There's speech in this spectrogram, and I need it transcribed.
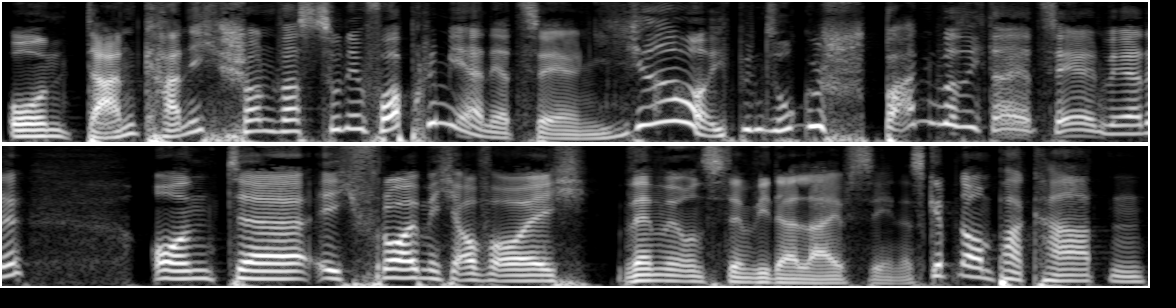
Und dann kann ich schon was zu den Vorpremieren erzählen. Ja, ich bin so gespannt, was ich da erzählen werde. Und äh, ich freue mich auf euch, wenn wir uns denn wieder live sehen. Es gibt noch ein paar Karten.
